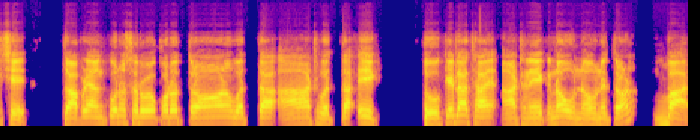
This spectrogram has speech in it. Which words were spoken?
છે. તો આપણે અંકોનો સરવાળો કરો ત્રણ વત્તા આઠ વત્તા એક. તો કેટલા થાય? આઠ ને એક નવ નવ ને ત્રણ બાર.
